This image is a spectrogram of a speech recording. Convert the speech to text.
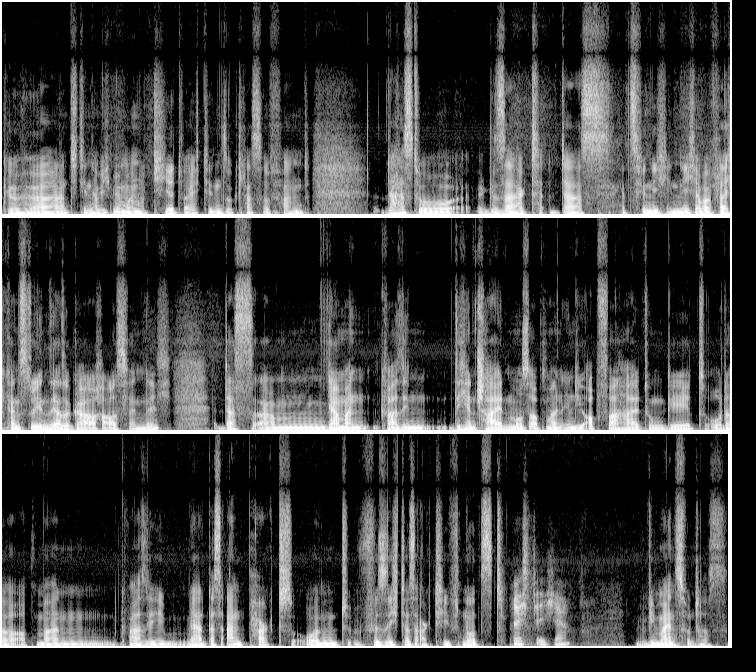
gehört, den habe ich mir mal notiert, weil ich den so klasse fand. Da hast du gesagt, dass, jetzt finde ich ihn nicht, aber vielleicht kannst du ihn ja sogar auch auswendig, dass ähm, ja, man quasi sich entscheiden muss, ob man in die Opferhaltung geht oder ob man quasi ja, das anpackt und für sich das aktiv nutzt. Richtig, ja. Wie meinst du das?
